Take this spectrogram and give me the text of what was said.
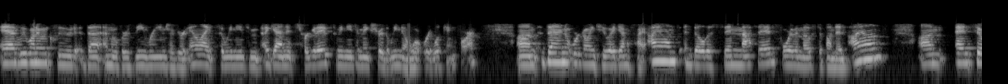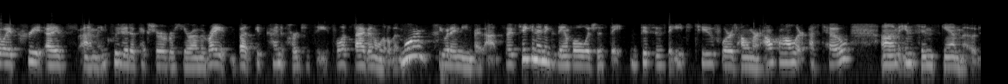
And we want to include the M over Z range of your analyte. So we need to, again, it's targeted, so we need to make sure that we know what we're looking for. Um, then we're going to identify ions and build a SIM method for the most abundant ions. Um, and so I've, cre- I've um, included a picture over here on the right, but it's kind of hard to see. So let's dive in a little bit more, see what I mean by that. So I've taken an example, which is the, this is the H2 fluorotelomer alcohol or FTO um, in SimScan mode.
